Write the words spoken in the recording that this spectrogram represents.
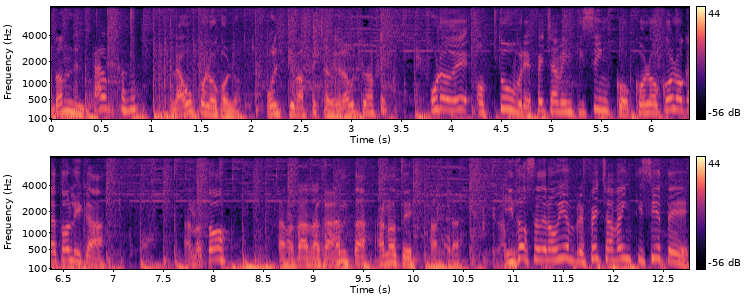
¿Dónde en Talca? La U Colo Colo. Última fecha, ¿vio la última fecha? 1 de octubre, fecha 25. Colo Colo Católica. ¿Anotó? Anotando acá. Santa, anote. Santa. Y 12 de noviembre, fecha 27.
